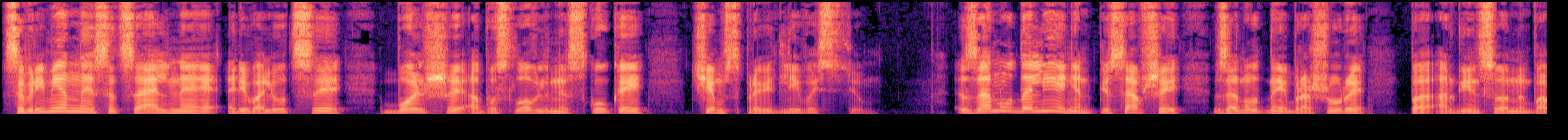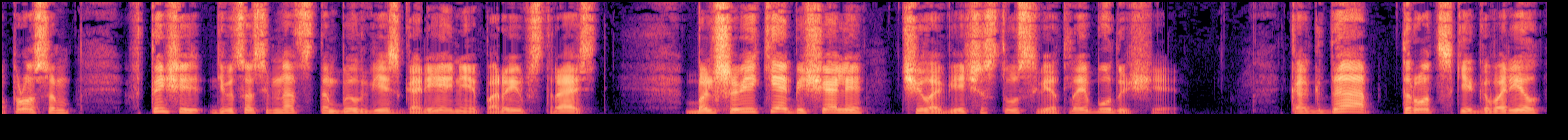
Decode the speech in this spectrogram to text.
Современные социальные революции больше обусловлены скукой, чем справедливостью. Зануда Ленин, писавший занудные брошюры по организационным вопросам, в 1917 был весь горение, порыв, страсть. Большевики обещали человечеству светлое будущее. Когда Троцкий говорил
